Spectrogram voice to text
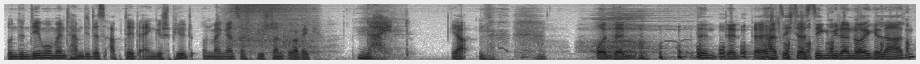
Und in dem Moment haben die das Update eingespielt und mein ganzer Spielstand war weg. Nein. Ja. Und dann, dann, dann, dann hat sich das Ding wieder neu geladen.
